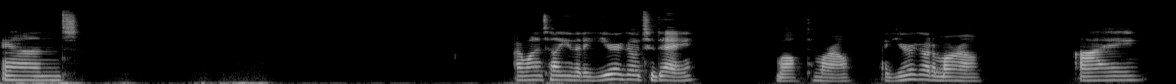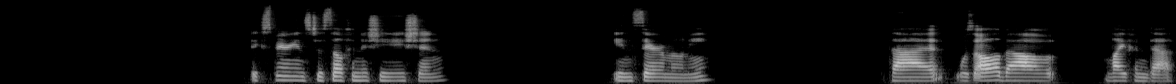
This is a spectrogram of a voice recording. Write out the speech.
And I want to tell you that a year ago today, well, tomorrow, a year ago tomorrow, I experienced a self initiation in ceremony that was all about life and death.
